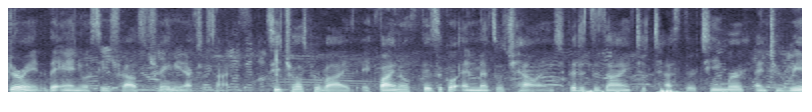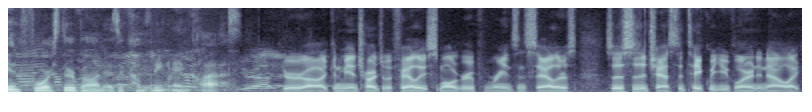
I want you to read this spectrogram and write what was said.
during the annual Sea Trials training exercise. Sea Trials provides a final physical and mental challenge that is designed to test their teamwork and to reinforce their bond as a company and class. You're uh, going to be in charge of a fairly small group of Marines and sailors, so this is a chance to take what you've learned and now like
